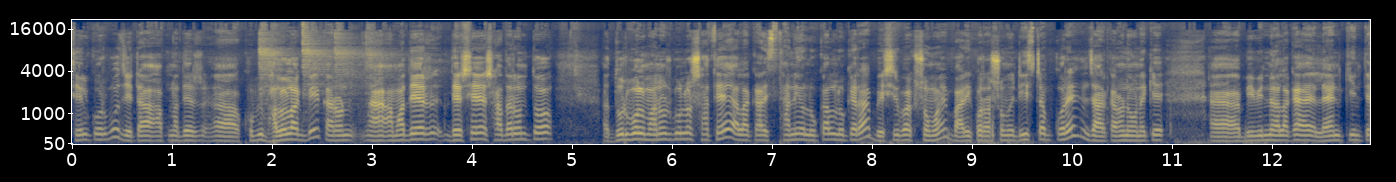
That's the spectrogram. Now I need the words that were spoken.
সেল করব, যেটা আপনাদের খুবই ভালো লাগবে। কারণ আমাদের দেশে সাধারণত দুর্বল মানুষগুলোর সাথে এলাকার স্থানীয় লোকাল লোকেরা বেশিরভাগ সময় বাড়ি করার সময় ডিস্টার্ব করে, যার কারণে অনেকে বিভিন্ন এলাকায় ল্যান্ড কিনতে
